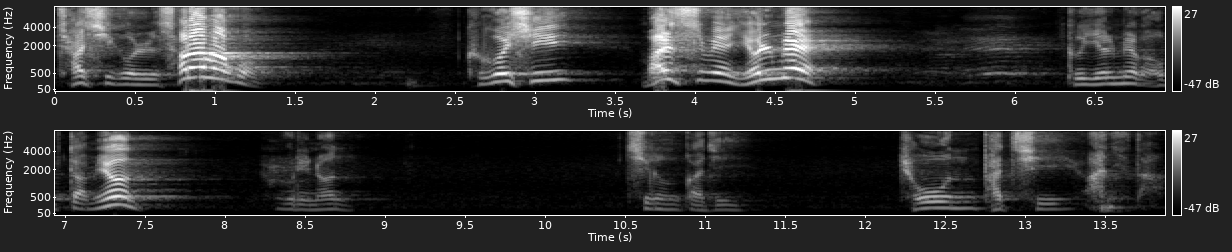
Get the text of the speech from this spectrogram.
자식을 사랑하고 그것이 말씀의 열매 그 열매가 없다면 우리는 지금까지 좋은 밭이 아니다.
